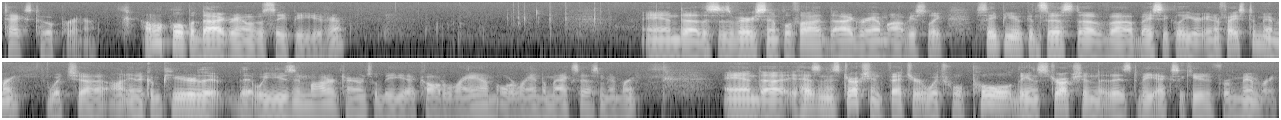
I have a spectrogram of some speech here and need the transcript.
text to a printer. I'm going to pull up a diagram of a CPU here. And uh, this is a very simplified diagram, obviously. CPU consists of uh, basically your interface to memory, which uh, in a computer that, that we use in modern terms would be uh, called RAM or random access memory. And uh, it has an instruction fetcher which will pull the instruction that is to be executed from memory.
